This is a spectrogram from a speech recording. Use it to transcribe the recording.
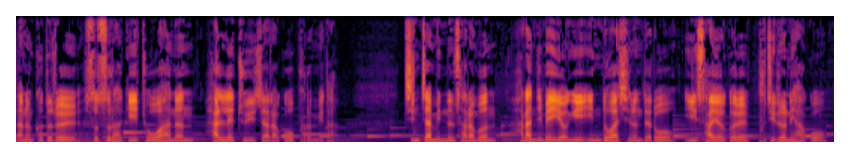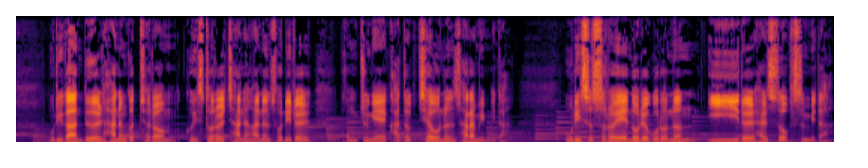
나는 그들을 수술하기 좋아하는 할례주의자라고 부릅니다. 진짜 믿는 사람은 하나님의 영이 인도하시는 대로 이 사역을 부지런히 하고 우리가 늘 하는 것처럼 그리스도를 찬양하는 소리를 공중에 가득 채우는 사람입니다. 우리 스스로의 노력으로는 이 일을 할 수 없습니다.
